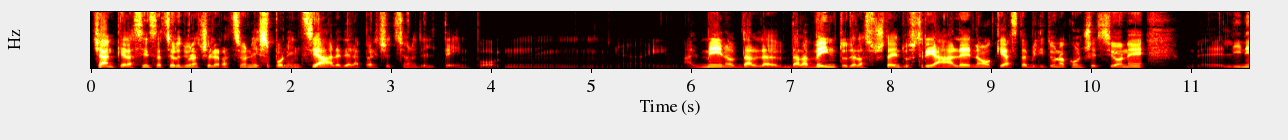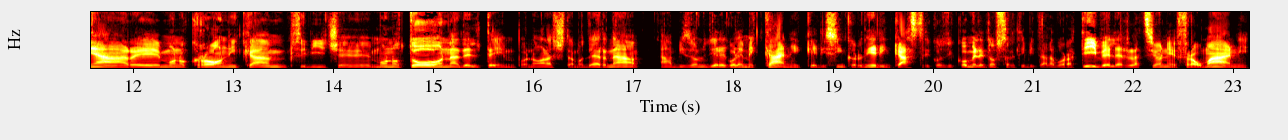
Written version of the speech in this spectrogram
C'è anche la sensazione di un'accelerazione esponenziale della percezione del tempo, mm, almeno dal, dall'avvento della società industriale, no, che ha stabilito una concezione eh, lineare, monocronica, si dice monotona del tempo. No? La città moderna ha bisogno di regole meccaniche, di sincronie, di incastri, così come le nostre attività lavorative, le relazioni fra umani,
